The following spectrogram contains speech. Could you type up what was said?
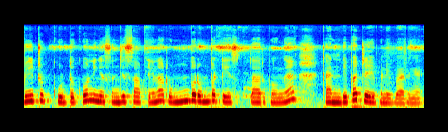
பீட்ரூட் கூட்டுக்கும் நீங்கள் செஞ்சு சாப்பிட்டிங்கன்னா ரொம்ப ரொம்ப டேஸ்ட்டாக இருக்குங்க. கண்டிப்பாக ட்ரை பண்ணி பாருங்கள்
